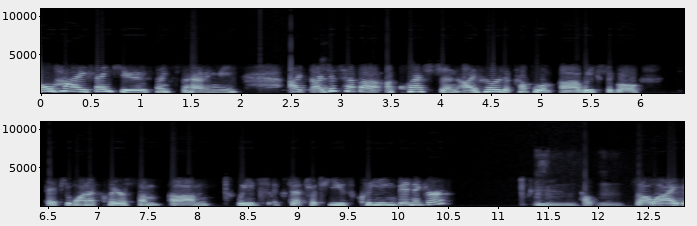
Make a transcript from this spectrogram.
Oh, hi. Thank you. Thanks for having me. I, I just have a, a question. I heard a couple of uh, weeks ago if you want to clear some um, weeds, etc., to use cleaning vinegar. Mm-hmm. So, mm-hmm. so I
